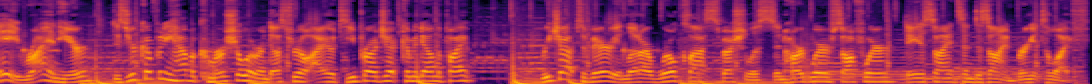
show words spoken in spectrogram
Hey, Ryan here. Does your company have a commercial or industrial IoT project coming down the pipe? Reach out to Very and let our world class specialists in hardware, software, data science, and design bring it to life.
